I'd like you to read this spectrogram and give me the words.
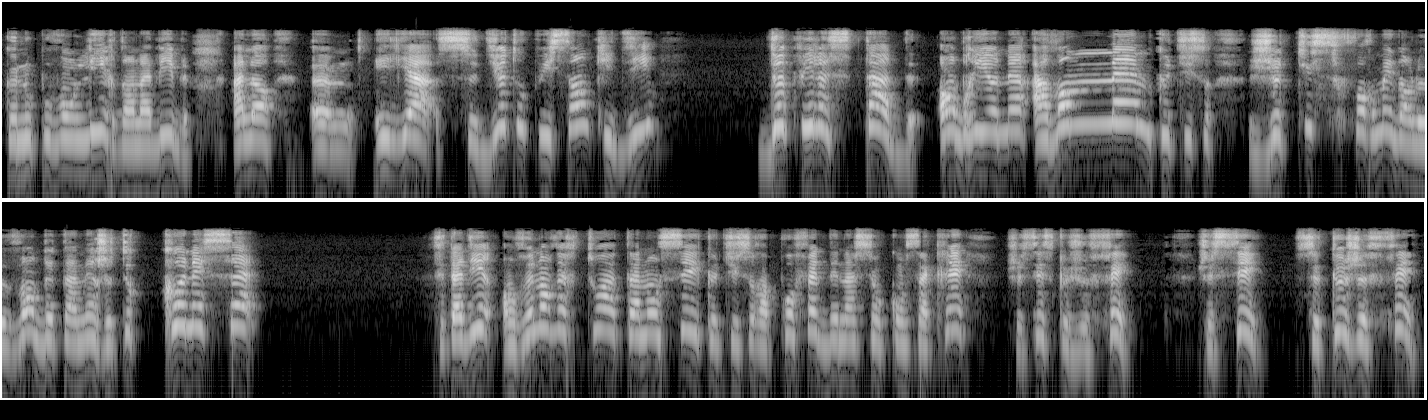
que nous pouvons lire dans la Bible. Alors euh, il y a ce Dieu tout puissant qui dit depuis le stade embryonnaire, avant même que tu sois, je t'eusse formé dans le ventre de ta mère, je te connaissais. C'est-à-dire, en venant vers toi t'annoncer que tu seras prophète des nations consacrées, je sais ce que je fais. Je sais ce que je fais.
